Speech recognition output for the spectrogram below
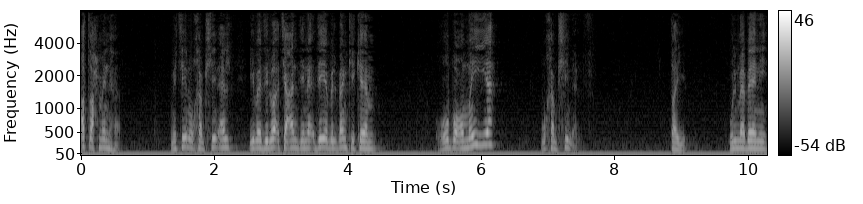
أطرح منها. 250 ألف. يبقى دلوقتي عندي نقدية بالبنك كام؟ 450 ألف. طيب والمباني؟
